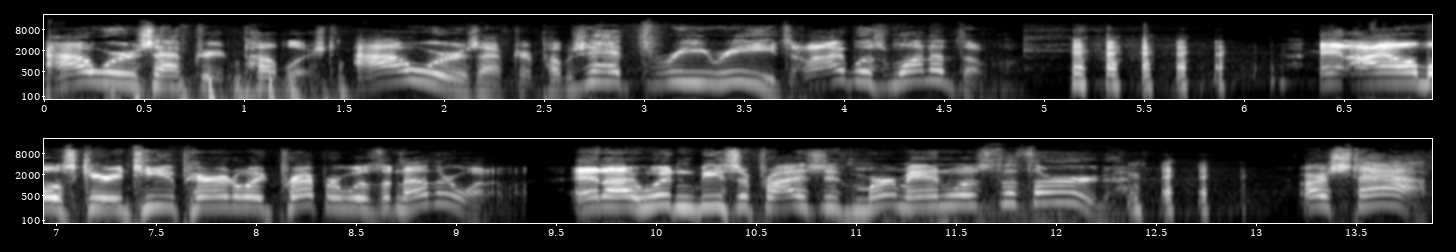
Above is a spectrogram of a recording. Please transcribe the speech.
hours after it published. Hours after it published, it had three reads, and I was one of them. And I almost guarantee you Paranoid Prepper was another one of them. And I wouldn't be surprised if Merman was the third. Our staff.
